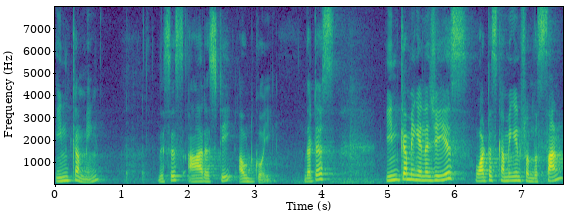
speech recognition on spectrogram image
incoming, this is RST outgoing that is incoming energy is what is coming in from the sun,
